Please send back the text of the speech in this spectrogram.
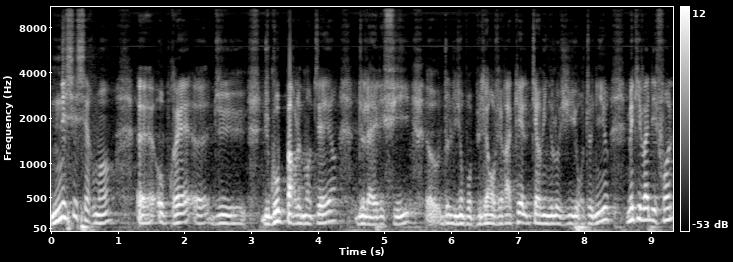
nécessairement euh, auprès euh, du, groupe parlementaire de la LFI, euh, de l'Union populaire, on verra quelle terminologie retenir, mais qui va défendre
